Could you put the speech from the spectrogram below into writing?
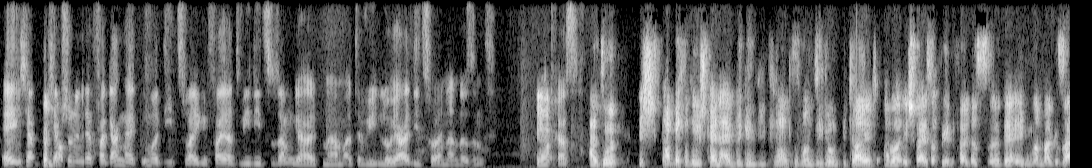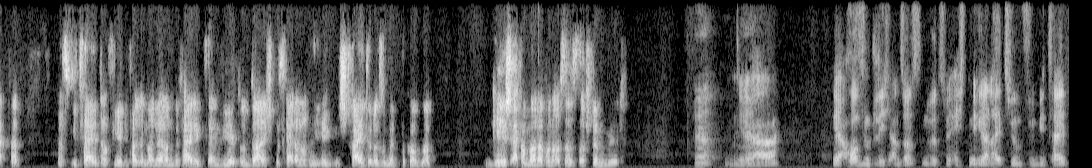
Ey, ich habe ich hab schon in der Vergangenheit immer die zwei gefeiert, wie die zusammengehalten haben, Alter, wie loyal die zueinander sind. Ja. Krass. Also, ich habe jetzt natürlich keinen Einblick in die Finanzen von Sido und Vitalt, aber ich weiß auf jeden Fall, dass äh, der irgendwann mal gesagt hat, dass Vitalt auf jeden Fall immer daran beteiligt sein wird. Und da ich bisher dann noch nie irgendeinen Streit oder so mitbekommen habe, gehe ich einfach mal davon aus, dass es doch stimmen wird. Ja. Ja. Ja, hoffentlich. Ansonsten würde es mir echt mega leid tun für Vitalt.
